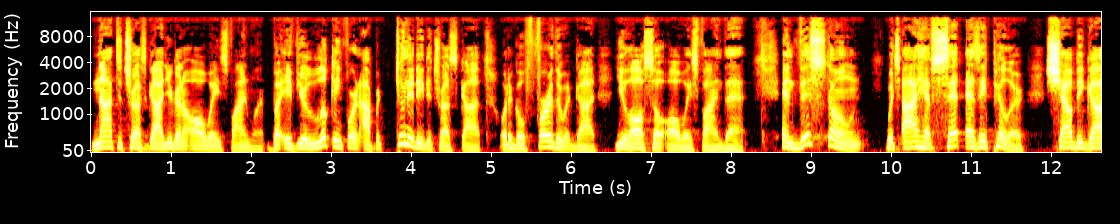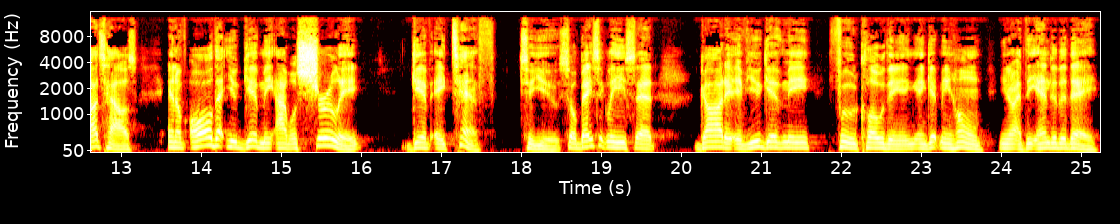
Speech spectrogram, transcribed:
not to trust God, you're going to always find one. But if you're looking for an opportunity to trust God or to go further with God, you'll also always find that. And this stone, which I have set as a pillar, shall be God's house. And of all that you give me, I will surely give a tenth to you. So basically he said, God, if you give me food, clothing and get me home, you know, at the end of the day,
